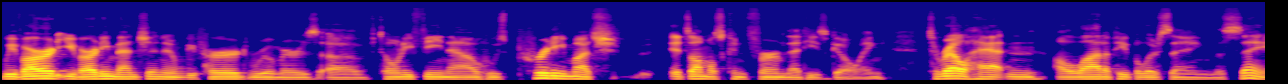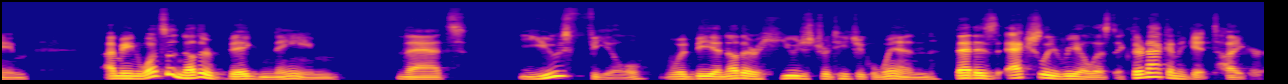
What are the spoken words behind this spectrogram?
we've already you've already mentioned and we've heard rumors of Tony Finau, who's pretty much it's almost confirmed that he's going. Tyrrell Hatton, a lot of people are saying the same. I mean, what's another big name that you feel would be another huge strategic win that is actually realistic? They're not going to get Tiger.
